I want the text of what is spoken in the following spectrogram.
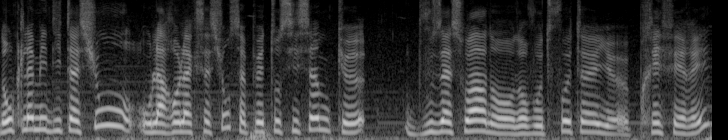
Donc la méditation ou la relaxation, ça peut être aussi simple que vous asseoir dans, votre fauteuil euh, préféré,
